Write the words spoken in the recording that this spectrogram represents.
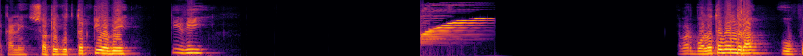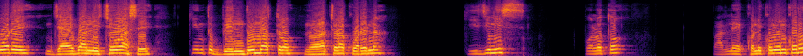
এখানে সঠিক উত্তরটি হবে টিভি। এবার বলো তো বন্ধুরা, উপরে যায় বা নিচেও আসে, কিন্তু বিন্দু মাত্র নড়াচড়া করে না। কি জিনিস? বলো তো, পারলে এক্ষুনি কমেন্ট করো।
